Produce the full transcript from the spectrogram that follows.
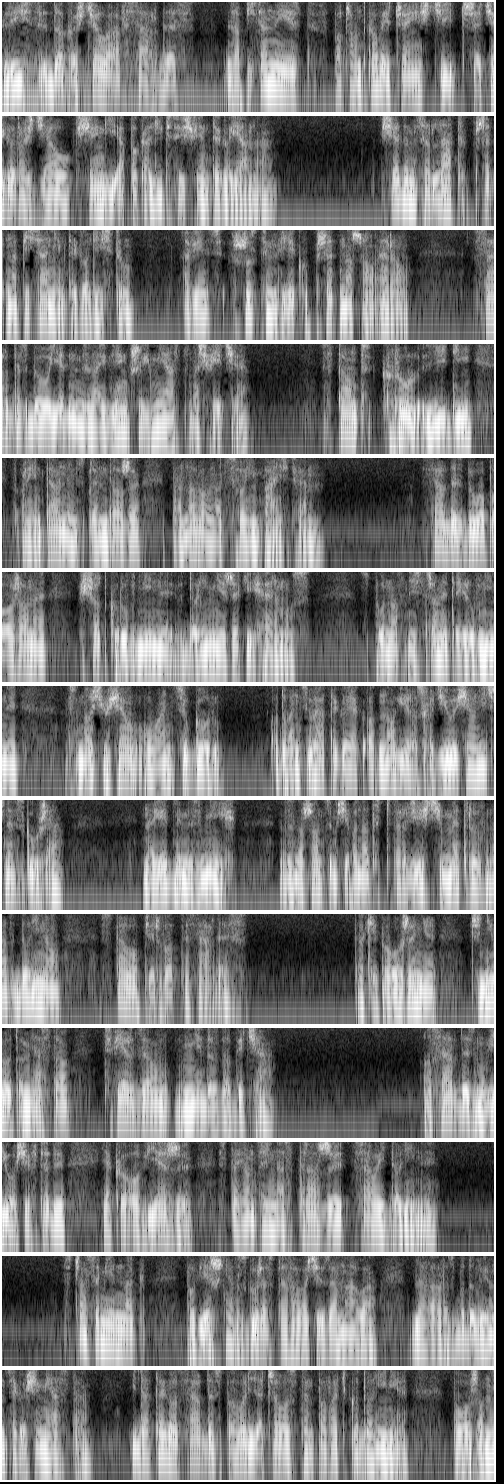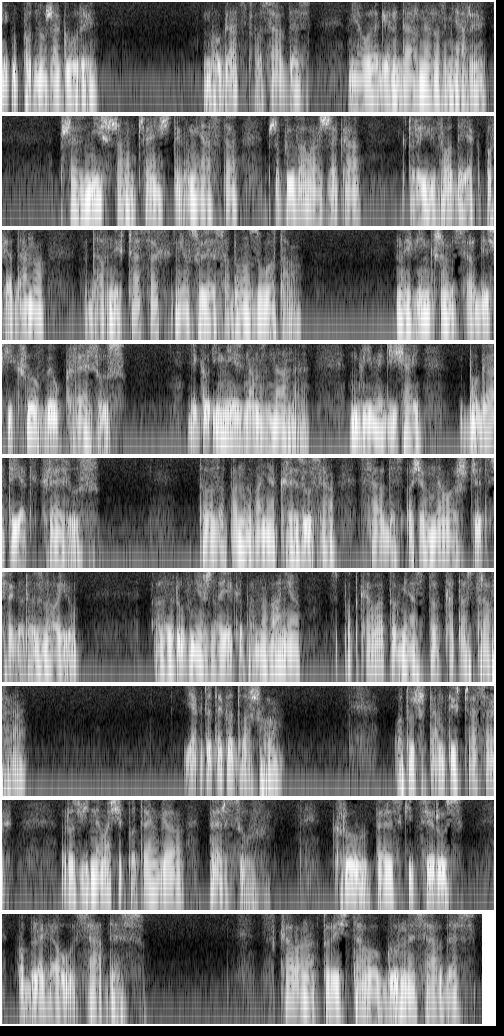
List do kościoła w Sardes zapisany jest w początkowej części trzeciego rozdziału Księgi Apokalipsy świętego Jana. Siedemset lat przed napisaniem tego listu, a więc w VI wieku przed naszą erą, Sardes było jednym z największych miast na świecie. Stąd król Lidii w orientalnym splendorze panował nad swoim państwem. Sardes było położone w środku równiny w dolinie rzeki Hermus. Z północnej strony tej równiny wznosił się łańcuch gór. Od łańcucha tego jak od nogi rozchodziły się liczne wzgórza. Na jednym z nich, wznoszącym się ponad 40 metrów nad doliną, stało pierwotne Sardes. Takie położenie czyniło to miasto twierdzą nie do zdobycia. O Sardes mówiło się wtedy jako o wieży stojącej na straży całej doliny. Z czasem jednak powierzchnia wzgórza stawała się za mała dla rozbudowującego się miasta i dlatego Sardes powoli zaczęło stępować ku dolinie, położonej u podnóża góry. Bogactwo Sardes miało legendarne rozmiary. Przez niższą część tego miasta przepływała rzeka, której wody, jak powiadano, w dawnych czasach niosły ze sobą złoto. Największym z sardyjskich królów był Kresus. Jego imię jest nam znane. Mówimy dzisiaj bogaty jak Kresus. To za panowania Krezusa Sardes osiągnęło szczyt swego rozwoju, ale również za jego panowania spotkała to miasto katastrofa. Jak do tego doszło? Otóż w tamtych czasach rozwinęła się potęga Persów. Król perski Cyrus oblegał Sardes. Skała, na której stało górne Sardes,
